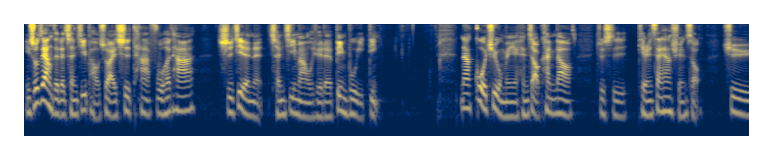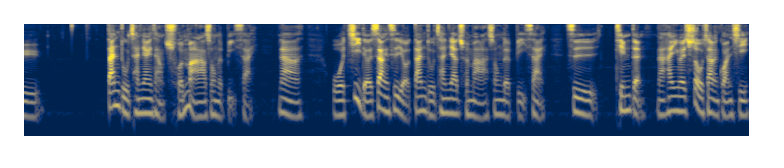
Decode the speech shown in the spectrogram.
你说这样子的成绩跑出来，是他符合他。实际的呢成绩吗？我觉得并不一定。那过去我们也很少看到，就是铁人三项选手去单独参加一场纯马拉松的比赛。那我记得上一次有单独参加纯马拉松的比赛是 Timden，那他因为受伤的关系，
